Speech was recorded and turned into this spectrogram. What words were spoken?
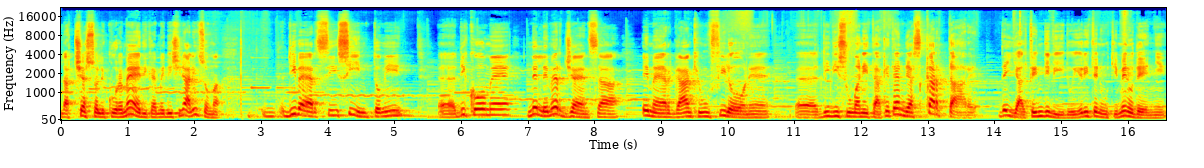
l'accesso alle cure mediche e medicinali, insomma diversi sintomi eh, di come nell'emergenza emerga anche un filone eh, di disumanità che tende a scartare degli altri individui ritenuti meno degni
